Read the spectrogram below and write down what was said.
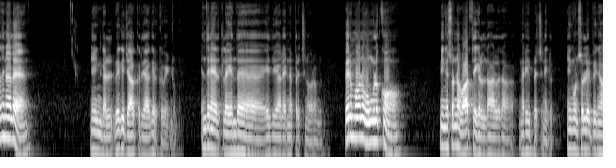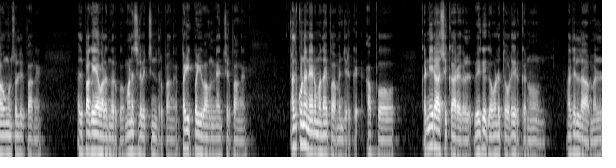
அதனால் நீங்கள் வெகு ஜாக்கிரதையாக இருக்க வேண்டும். எந்த நேரத்தில் எந்த எதிரியால் என்ன பிரச்சனை வரும்? பெரும்பாலும் உங்களுக்கும் நீங்கள் சொன்ன வார்த்தைகள் தான் நிறைய பிரச்சனைகள். நீங்கள் ஒன்று சொல்லியிருப்பீங்க அவங்க ஒன்று சொல்லியிருப்பாங்க அது பகையாக வளர்ந்துருக்கும் மனசில் வச்சுருந்துருப்பாங்க பழிக்கு பழி வாங்கணும்னு நினச்சிருப்பாங்க. அதுக்குள்ள நேரமாக தான் இப்போ அமைஞ்சிருக்கு. அப்போது கன்னிராசிக்காரர்கள் வெகு கவனத்தோடு இருக்கணும். அது இல்லாமல்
